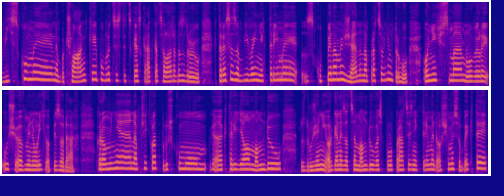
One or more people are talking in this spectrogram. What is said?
výzkumy nebo články publicistické, zkrátka celá řada zdrojů, které se zabývají některými skupinami žen na pracovním trhu. O nich jsme mluvili už v minulých epizodách. Kromě například průzkumu, který dělal Mamdu, Združení organizace Mamdu ve spolupráci s některými dalšími subjekty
